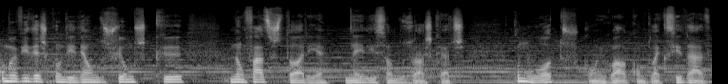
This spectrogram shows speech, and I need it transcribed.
Uma Vida Escondida é um dos filmes que não faz história na edição dos Oscars, como outros com igual complexidade.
